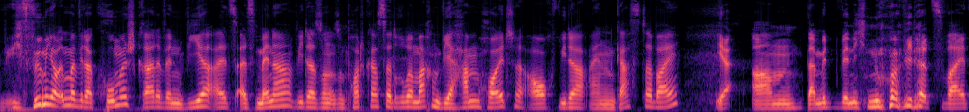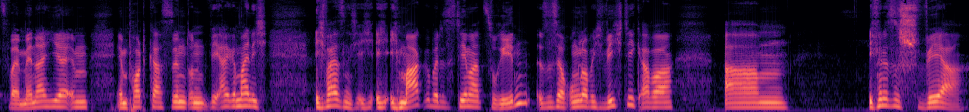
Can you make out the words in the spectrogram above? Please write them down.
ich fühle mich auch immer wieder komisch, gerade wenn wir als, als Männer wieder so, so einen Podcast darüber machen. Wir haben heute auch wieder einen Gast dabei. Ja. Ähm, damit wir nicht nur wieder zwei, zwei Männer hier im, im Podcast sind. Und wie allgemein, ich, ich weiß nicht, ich, ich, ich mag über das Thema zu reden. Es ist ja auch unglaublich wichtig, aber ähm, ich finde, es ist schwer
